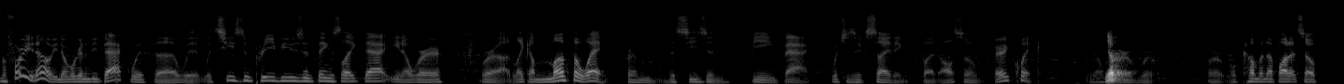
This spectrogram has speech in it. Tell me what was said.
before you know, you know, we're gonna be back with uh, with, with season previews and things like that. You know, we're we're uh, like a month away from the season being back, which is exciting, but also very quick. You know, Yep. we're, we're we're, we're coming up on it, so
